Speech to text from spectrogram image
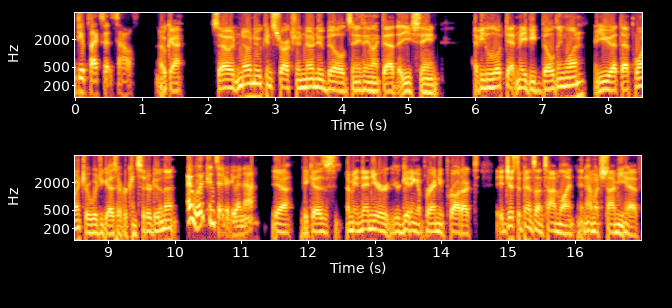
duplex itself. Okay. So no new construction, no new builds, anything like that that you've seen. Have you looked at maybe building one? Are you at that point, or would you guys ever consider doing that? I would consider doing that. Yeah, because I mean, then you're you're getting a brand new product. It just depends on timeline and how much time you have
